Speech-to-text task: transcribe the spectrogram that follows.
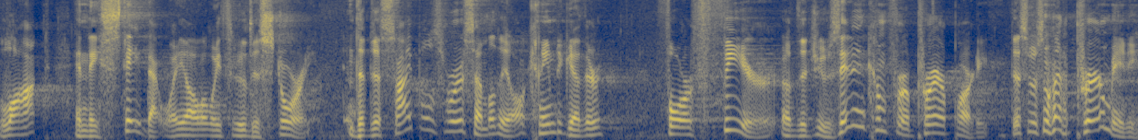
locked, and they stayed that way all the way through this story. The disciples were assembled, they all came together for fear of the Jews. They didn't come for a prayer party. This was not a prayer meeting.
